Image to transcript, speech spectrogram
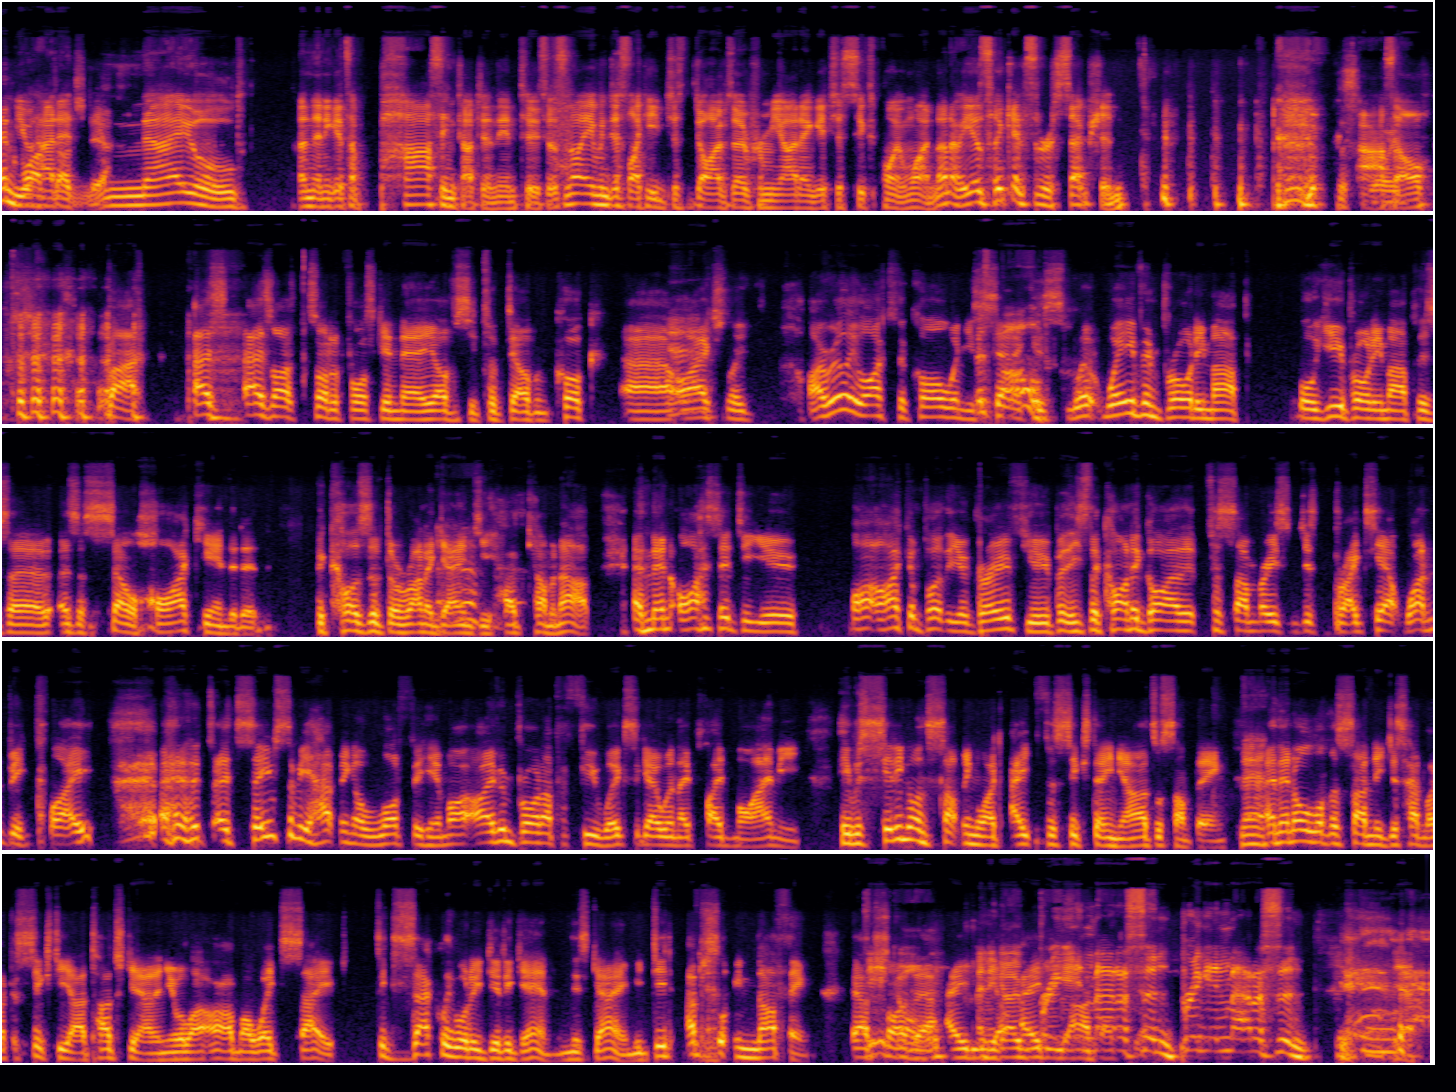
and you had it nailed, and then he gets a passing touch in the end too. So it's not even just like he just dives over from yard and gets just six point one. No, no, he also gets the reception. Asshole. but as as I sort of foreskin there, he obviously took Dalvin Cook. Uh, Yeah. I actually, I really liked the call when you It's said it because we, we even brought him up, or you brought him up as a as a sell high candidate because of the run of games he had coming up. And then I said to you, I, I completely agree with you, but he's the kind of guy that for some reason just breaks out one big play. And it, it seems to be happening a lot for him. I, I even brought up a few weeks ago when they played Miami. He was sitting on something like eight for 16 yards or something. Yeah. And then all of a sudden he just had like a 60 yard touchdown, and you were like, oh, my week's saved. It's exactly what he did again in this game. He did absolutely nothing outside goal. of that 80 and you go, 80 bring in Madison, bring in Madison. Yeah.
